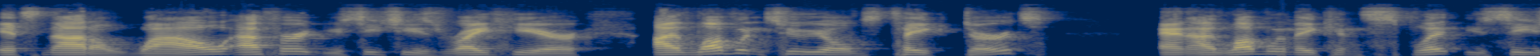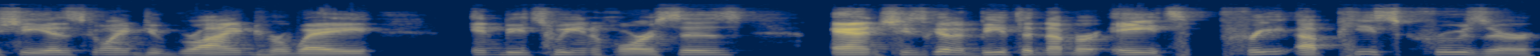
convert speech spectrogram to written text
It's not a wow effort. You see, she's right here. I love when two year olds take dirt, and I love when they can split. You see, she is going to grind her way in between horses, and she's going to beat the number eight pre uh, Peace Cruiser,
